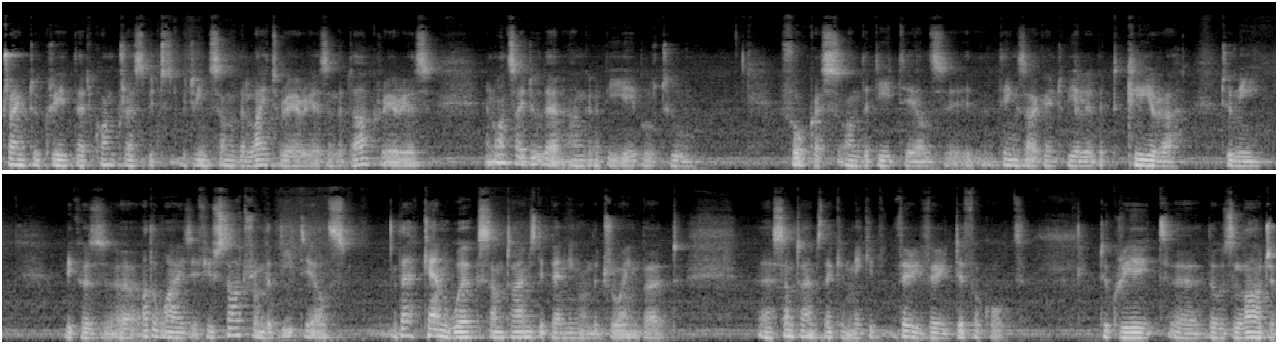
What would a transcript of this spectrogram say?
trying to create that contrast bet between some of the lighter areas and the darker areas. And once I do that I'm going to be able to focus on the details. It, things are going to be a little bit clearer to me. Because uh, otherwise if you start from the details that can work sometimes depending on the drawing but uh, sometimes that can make it very very difficult to create uh, those larger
